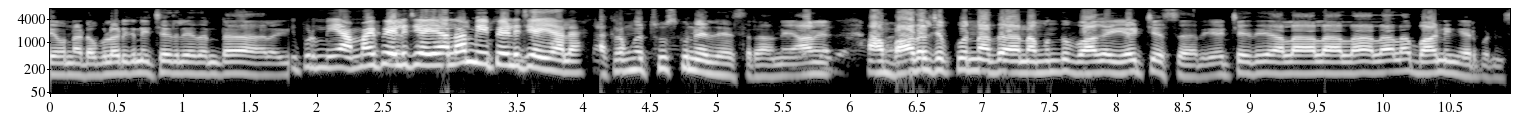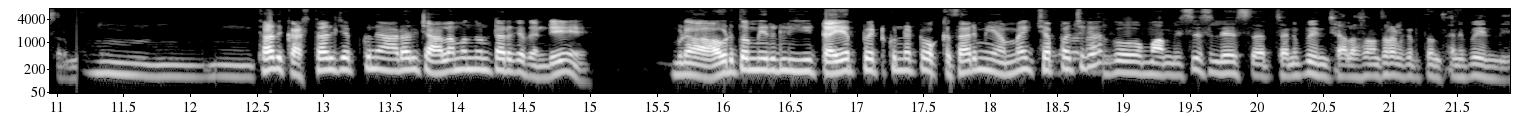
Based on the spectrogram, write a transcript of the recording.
ఏమన్నా డబ్బులు అడిగిన ఇచ్చేది లేదంట. ఇప్పుడు మీ అమ్మాయి పెళ్ళి చేయాలా మీ పెళ్ళి చేయాలా? అక్రమంగా చూసుకునేది లేదు సార్ ఆమె. ఆమె ఆమె బాధలు చెప్పుకుని నా నా ముందు బాగా ఏడ్చేది సార్. ఏడ్చేది అలా అలా అలా అలా అలా బాండింగ్ ఏర్పడింది సార్. కాదు కష్టాలు చెప్పుకునే ఆడవాళ్ళు చాలా మంది ఉంటారు కదండి. ఇప్పుడు ఆవిడతో మీరు ఈ టైప్ పెట్టుకున్నట్టు ఒక్కసారి మీ అమ్మాయికి చెప్పొచ్చుగా? నాకు మా మిస్సెస్ లేదు సార్ చనిపోయింది. చాలా సంవత్సరాల క్రితం చనిపోయింది.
